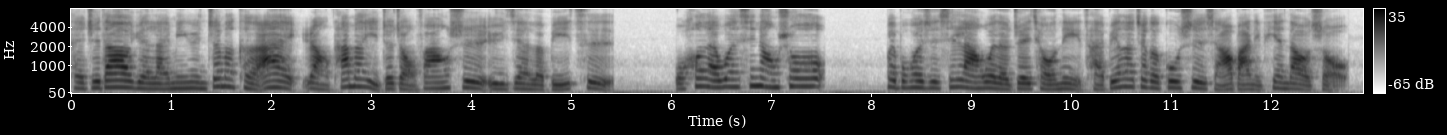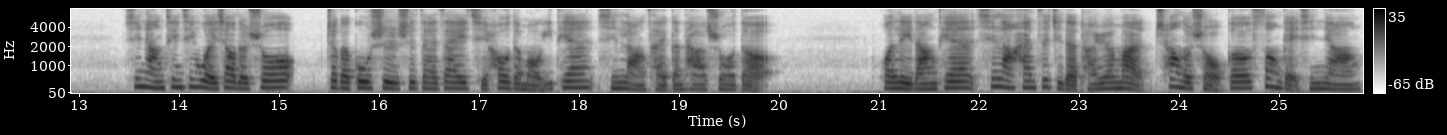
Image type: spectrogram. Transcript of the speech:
才知道，原来命运这么可爱，让他们以这种方式遇见了彼此。我后来问新娘说：“会不会是新郎为了追求你才编了这个故事，想要把你骗到手？”新娘轻轻微笑的说：“这个故事是在在一起后的某一天，新郎才跟她说的。”婚礼当天，新郎和自己的团员们唱了首歌送给新娘，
